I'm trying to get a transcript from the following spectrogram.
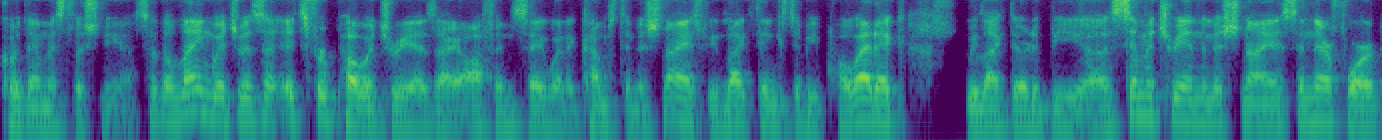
Kodemis Lishnia. So the language was it's for poetry, as I often say when it comes to Mishnayos. We like things to be poetic. We like there to be a symmetry in the Mishnayos, and therefore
